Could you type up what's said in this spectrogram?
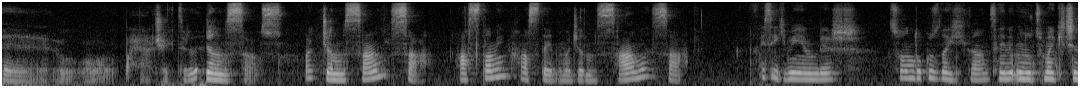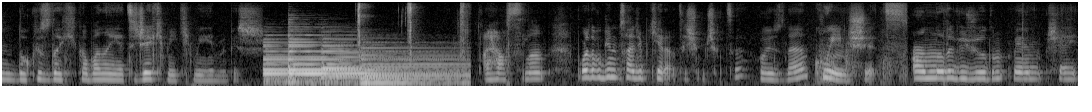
E, o, o bayağı çektirdi. Canımız sağ olsun. Bak canımız sağ mı? Sağ. Hasta mıyım? Hastayım ama canımız sağ mı? Sağ. Neyse 2021. Son 9 dakikan. Seni unutmak için 9 dakika bana yetecek mi 2021? Ay hastalığın. Bu arada bugün sadece bir kere ateşim çıktı. O yüzden queen shit. Anladı vücudum benim şey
